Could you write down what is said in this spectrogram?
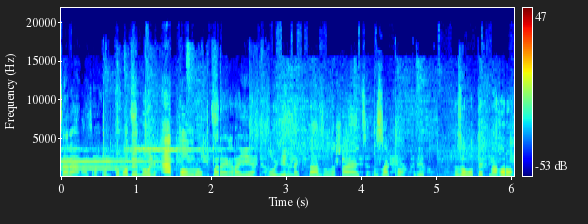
сирена. З рахунком 1-0 Apple Room переграє вугільник та залишається за крок від золотих нагород.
